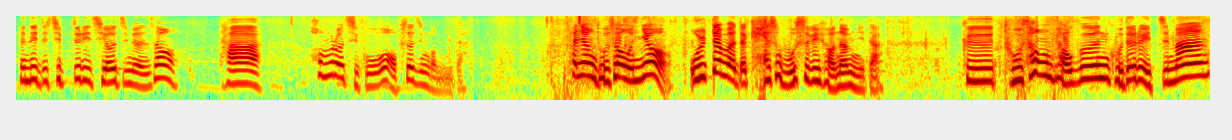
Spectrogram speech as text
그런데 이제 집들이 지어지면서 다 허물어지고 없어진 겁니다. 한양 도성은요 올 때마다 계속 모습이 변합니다. 그 도성벽은 그대로 있지만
